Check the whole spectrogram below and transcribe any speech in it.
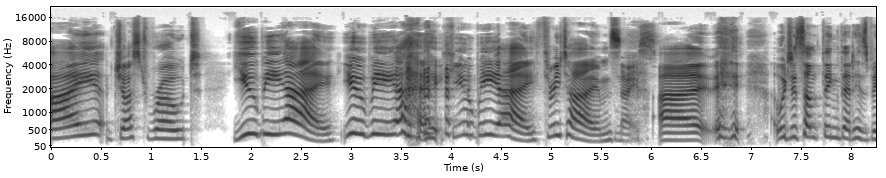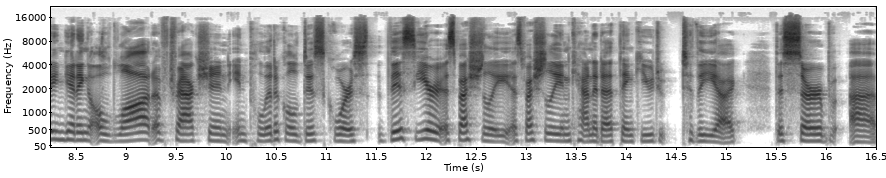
I just wrote UBI, UBI, UBI three times. Nice. Uh, which is something that has been getting a lot of traction in political discourse this year, especially, especially in Canada. Thank you to, the uh, the CERB uh,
